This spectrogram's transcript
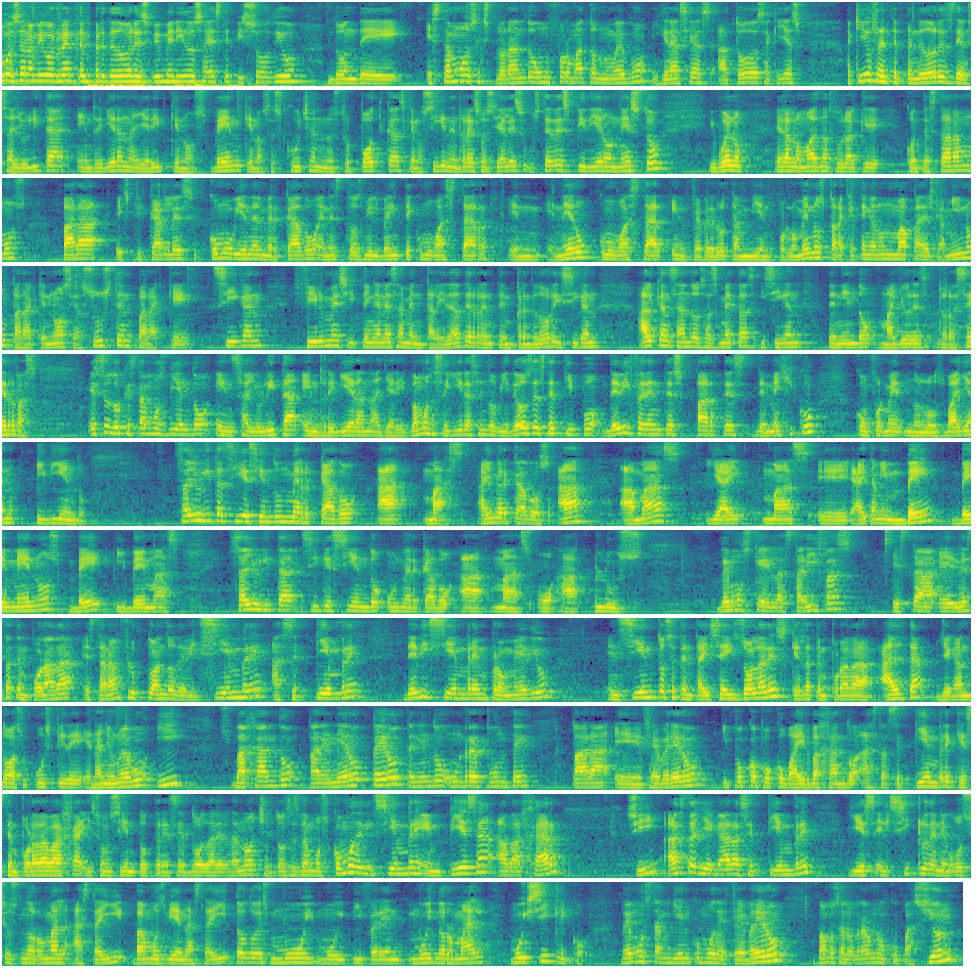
¿Cómo están amigos Renta Emprendedores? Bienvenidos a este episodio donde estamos explorando un formato nuevo y gracias a todos aquellas, aquellos renta emprendedores de Sayulita en Riviera Nayarit que nos ven, que nos escuchan en nuestro podcast, que nos siguen en redes sociales. Ustedes pidieron esto y bueno, era lo más natural que contestáramos para explicarles cómo viene el mercado en este 2020, cómo va a estar en enero, cómo va a estar en febrero también. Por lo menos para que tengan un mapa del camino, para que no se asusten, para que sigan firmes y tengan esa mentalidad de renta emprendedor y sigan alcanzando esas metas y sigan teniendo mayores reservas. Esto es lo que estamos viendo en Sayulita en Riviera Nayarit. Vamos a seguir haciendo videos de este tipo de diferentes partes de México conforme nos los vayan pidiendo. Sayulita sigue siendo un mercado A más. Hay mercados A, A más y hay más, eh, hay también B, B menos, B y B más. Sayulita sigue siendo un mercado A más o A plus. Vemos que las tarifas está, en esta temporada estarán fluctuando de diciembre a septiembre. De diciembre en promedio en 176 dólares, que es la temporada alta, llegando a su cúspide en Año Nuevo y bajando para enero, pero teniendo un repunte para eh, febrero y poco a poco va a ir bajando hasta septiembre, que es temporada baja y son 113 dólares la noche. Entonces vemos cómo de diciembre empieza a bajar, ¿sí? Hasta llegar a septiembre y es el ciclo de negocios normal. Hasta ahí vamos bien, hasta ahí todo es muy, muy diferente, muy normal, muy cíclico. Vemos también como de febrero vamos a lograr una ocupación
